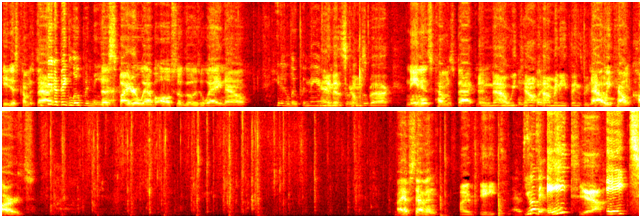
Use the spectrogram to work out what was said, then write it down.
he just comes back. He did a big loop in the, The air. spider web also goes away now. he did a loop in the air. Nina's Three comes loop- back, Nina's comes back, and and now we count play. how many things we. now we count cards. I have seven. I have eight. I was You have eight? Yeah. Eight.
